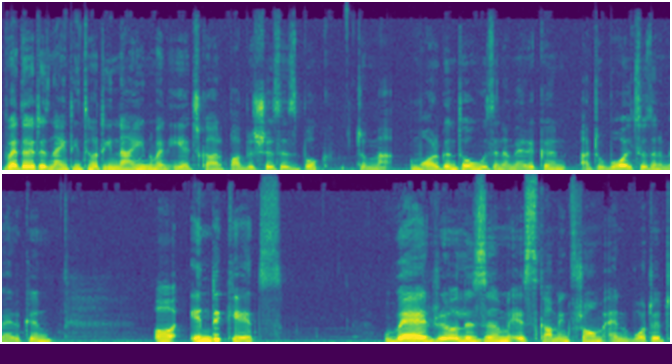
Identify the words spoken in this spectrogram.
whether it is 1939 when E.H. Carr publishes his book, to Ma Morgenthau, who's an American, uh, to Waltz, who's an American, uh, indicates where realism is coming from and what it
